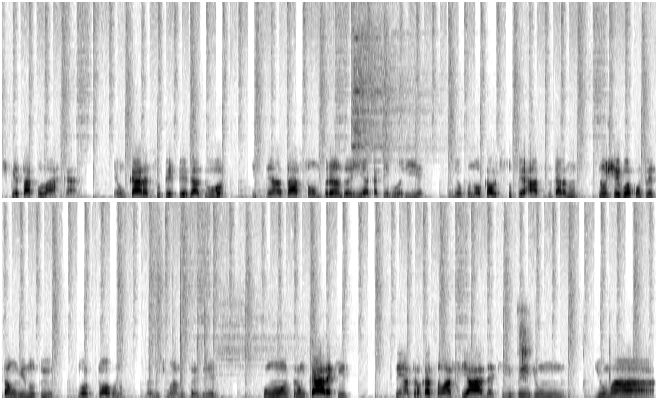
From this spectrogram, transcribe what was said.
espetacular, cara. É um cara super pegador que tá assombrando aí a categoria entendeu? Com nocaute super rápido. O cara não, não chegou a completar um minuto no octógono, nas últimas lutas dele. Contra um cara que tem a trocação afiada, que vem de, um, de uma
